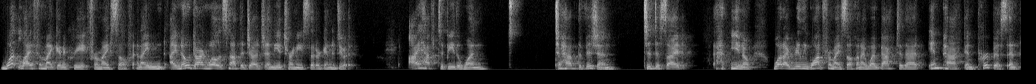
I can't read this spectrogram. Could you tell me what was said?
what life am I going to create for myself? And I, I know darn well it's not the judge and the attorneys that are going to do it. I have to be the one to have the vision to decide you know what i really want for myself. And i went back to that impact and purpose. And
